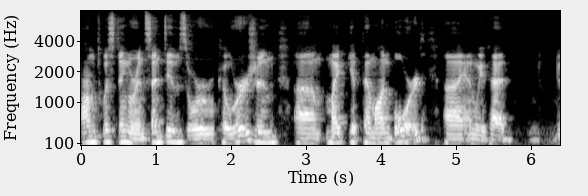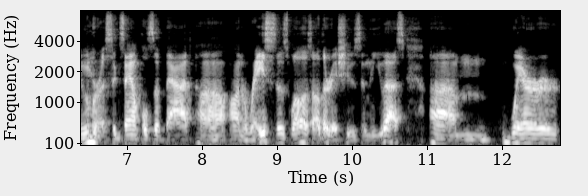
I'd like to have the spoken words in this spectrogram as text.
arm twisting or incentives or coercion um, might get them on board. Uh, and we've had numerous examples of that uh, on race as well as other issues in the U.S. Um, where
